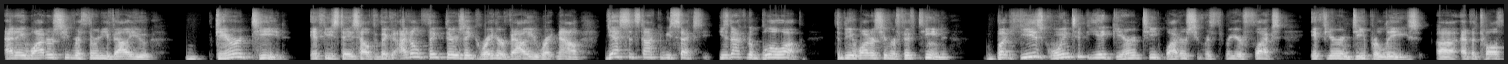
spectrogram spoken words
at a wide receiver 30 value guaranteed if he stays healthy. Like, I don't think there's a greater value right now. Yes, it's not going to be sexy. He's not going to blow up to be a wide receiver 15, but he's going to be a guaranteed wide receiver three or flex if you're in deeper leagues uh, at the 12th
